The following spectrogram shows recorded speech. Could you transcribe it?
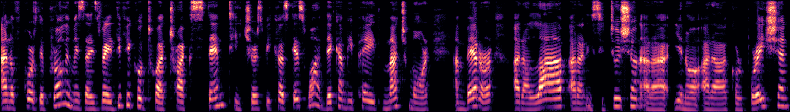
And of course, the problem is that it's very difficult to attract STEM teachers because guess what? They can be paid much more and better at a lab, at an institution, at a you know at a corporation,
